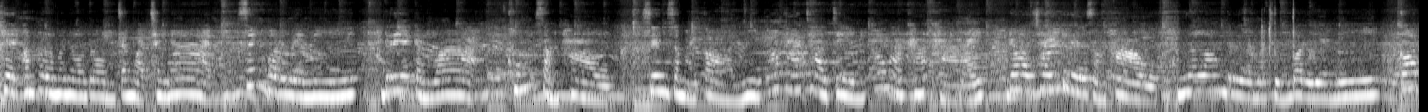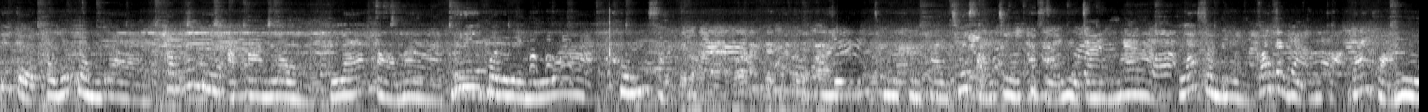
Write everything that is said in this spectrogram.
เขตอำเภอมโนรมจังหวัดชัยนาทซึ่งบริเวณนี้เรียกกันว่า คุ้งสำเภาซึ่งสมัยก่อนมีพ่อค้าชาวจีนเข้ามาค้าขาย โดยใช้เรือสำเภาเมื่อล่องเรือมาถึงบริเวณนี้ ก็ได้เกิดพายุลมแรงทำให้เรืออับปางลง และต่อมาเรียกบริเวณนี้ว่าคุ้งสำเป็นเภาข้างหน้าเพราะว่าหลังเดินทางมาจากบ้านจะมีคนไทยเชื้อสายจีนอาศัยอยู่จำนวนมาก และส่วนหนึ่งก็จะอยู่บนเกาะด้านขวามือ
